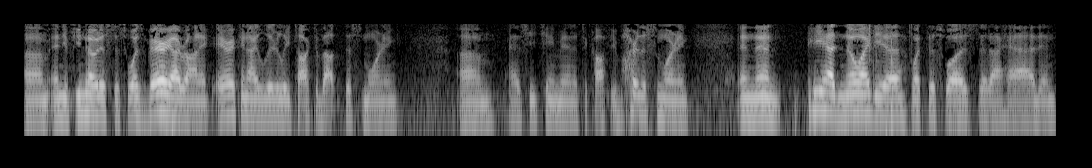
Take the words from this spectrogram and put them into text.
um, and if you notice, this was very ironic. Eric and I literally talked about this morning um, as he came in at the coffee bar this morning, and then he had no idea what this was that I had, and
